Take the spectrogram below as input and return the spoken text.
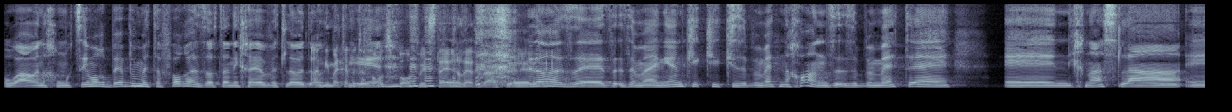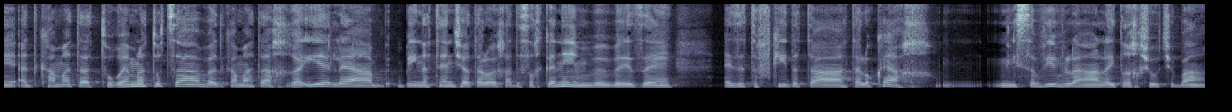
וואו, אנחנו מוצאים הרבה במטאפורה הזאת, אני חייבת להודות. אני מת על מטאפורות ספורט, מצטער, זה, את יודעת, זה... לא, זה, מעניין כי, זה באמת נכון, זה, באמת אה, אה, נכנס ל... אה, עד כמה אתה תורם לתוצאה ועד כמה אתה אחראי אליה, בהינתן שאתה לא אחד השחקנים ואיזה איזה תפקיד אתה, אתה לוקח מסביב לה, להתרחשות שבה, אני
